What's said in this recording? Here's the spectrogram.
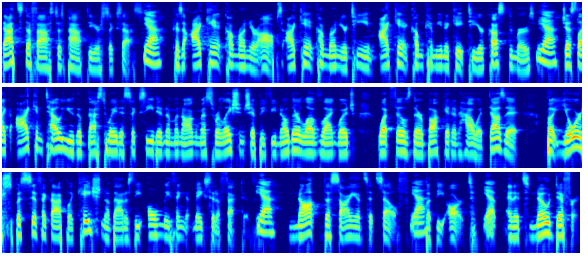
That's the fastest path to your success yeah. because I can't come run your ops. I can't come run your team. I can't come communicate to your customers. Yeah. Just like I can tell you the best way to succeed in a monogamous relationship if you know their love language, what fills their bucket, and how it does it. But your specific application of that is the only thing that makes it effective, Yeah. not the science itself, Yeah. but the art. Yep. And it's no different.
